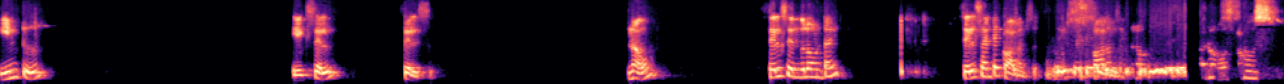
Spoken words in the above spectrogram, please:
int Excel cells now cells ఎందులో ఉంటాయి? సెల్స్ అంటే columns columns rows.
